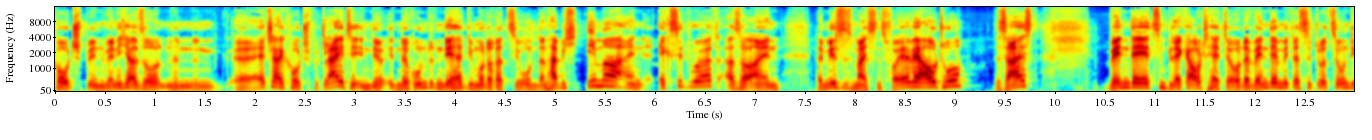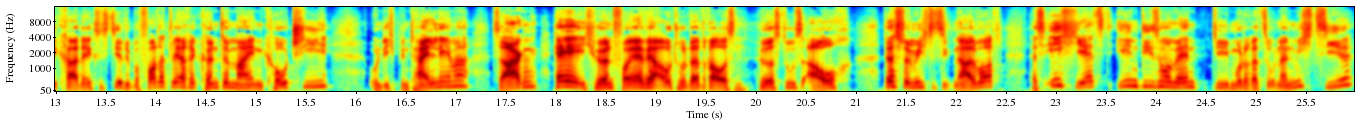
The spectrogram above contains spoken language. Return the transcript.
Coach bin, wenn ich also einen, einen äh, Agile Coach begleite in der, in der Runde, in der hat die Moderation, dann habe ich immer ein Exit Word, also ein, bei mir ist es meistens Feuerwehrauto. Das heißt, wenn der jetzt einen Blackout hätte oder wenn der mit der Situation, die gerade existiert, überfordert wäre, könnte mein Coachee und ich bin Teilnehmer sagen, hey, ich höre ein Feuerwehrauto da draußen. Hörst du es auch? Das ist für mich das Signalwort, dass ich jetzt in diesem Moment die Moderation an mich ziehe.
